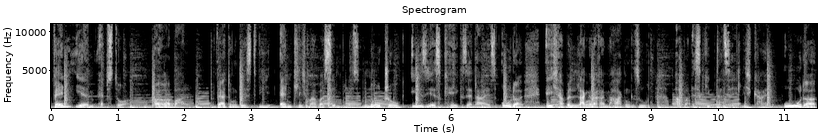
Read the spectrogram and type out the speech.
Wenn ihr im App Store eurer Wahl Bewertungen liest wie endlich mal was Simples, no joke, easy as cake, sehr nice. Oder ich habe lange nach einem Haken gesucht, aber es gibt tatsächlich keinen. Oder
